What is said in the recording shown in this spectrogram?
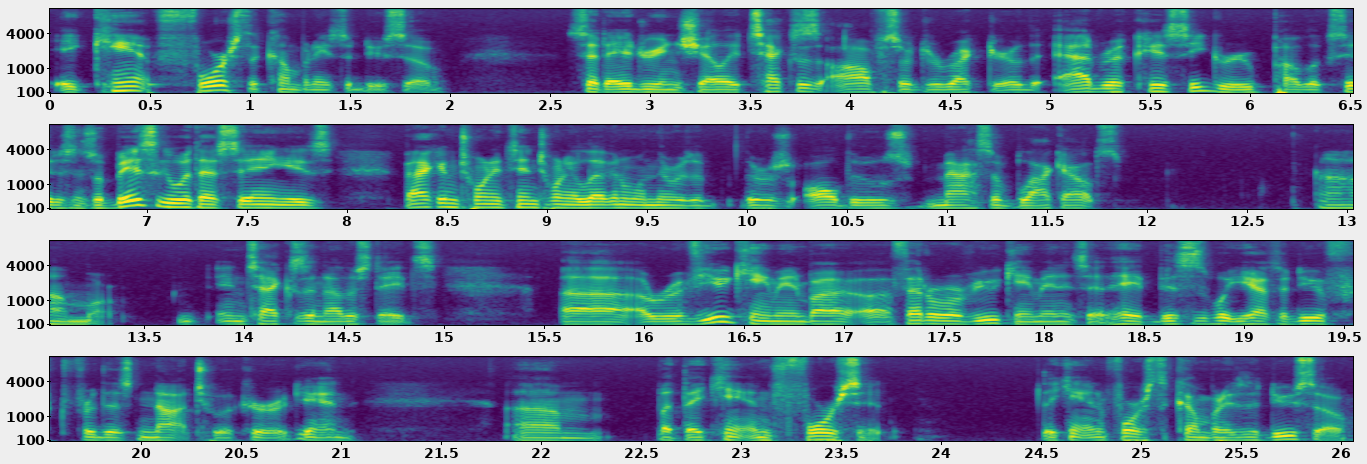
it can't force the companies to do so said Adrian Shelley, Texas officer director of the advocacy group Public Citizen. So basically, what that's saying is, back in 2010, 2011, when there was a there was all those massive blackouts um, in Texas and other states, uh, a review came in by a federal review came in and said, "Hey, this is what you have to do for, for this not to occur again." Um, but they can't enforce it. They can't enforce the companies to do so.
